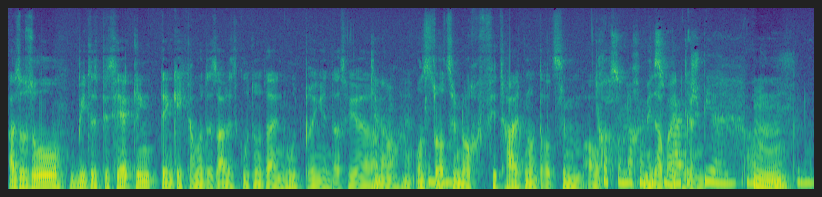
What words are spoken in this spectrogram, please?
Also so wie das bisher klingt, denke ich, kann man das alles gut unter einen Hut bringen, dass wir genau, ja. uns genau. trotzdem noch fit halten und trotzdem auch trotzdem noch ein mitarbeiten bisschen weiter können. Spielen auch, mhm. genau.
